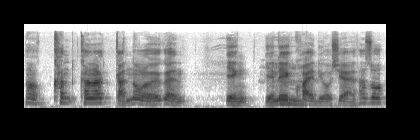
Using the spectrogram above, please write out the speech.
那看看他感动了，有一个人眼眼泪快流下来。他说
